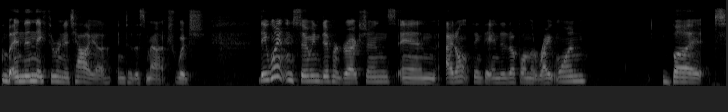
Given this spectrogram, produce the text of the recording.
but and then they threw Natalya into this match, which they went in so many different directions, and I don't think they ended up on the right one. But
